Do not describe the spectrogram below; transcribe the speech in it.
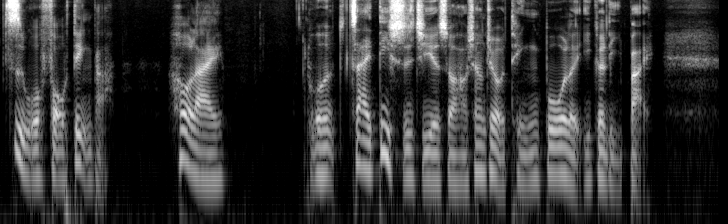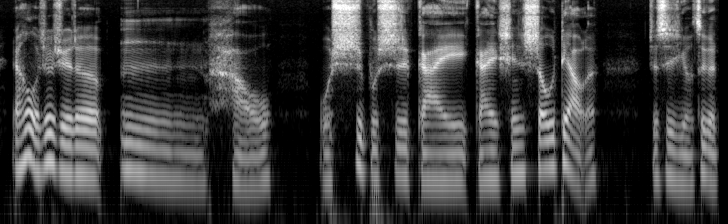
自我否定吧。后来。我在第十集的时候，好像就有停播了一个礼拜，然后我就觉得，嗯，好，我是不是该该先收掉了？就是有这个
